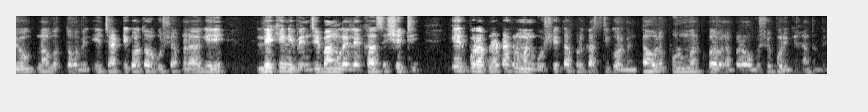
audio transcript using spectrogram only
যোগ নগদ তহবিল, এই চারটি কথা অবশ্যই আপনারা আগে লিখে নেবেন যে বাংলায় লেখা আছে সেটি। এরপর আপনারা টাকার মান বসিয়ে তারপর কাজটি করবেন। তাহলে ফুল মার্ক পাবেন আপনারা অবশ্যই পরীক্ষা খাতাতে।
